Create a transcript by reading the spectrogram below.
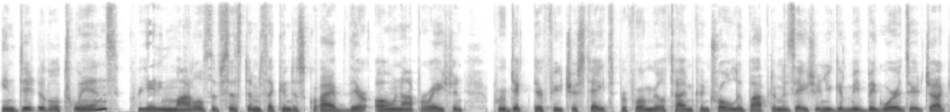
in digital twins, creating models of systems that can describe their own operation, predict their future states, perform real-time control loop optimization. You're giving me big words here, Chuck.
